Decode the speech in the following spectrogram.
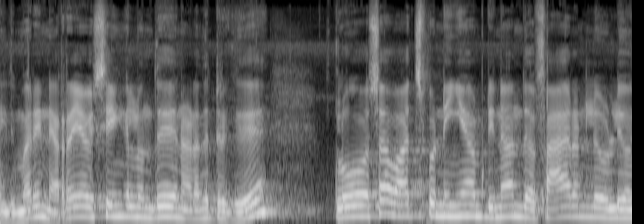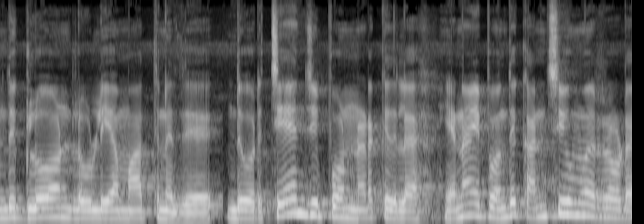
இது மாதிரி நிறைய விஷயங்கள் வந்து நடந்துட்டு இருக்குது க்ளோஸாக வாட்ச் பண்ணீங்க அப்படின்னா இந்த ஃபேர் அண்ட் லவ்லி வந்து க்ளோ அண்ட் லவ்லியாக மாற்றினது இந்த ஒரு சேஞ்ச் இப்போ ஒன்று நடக்குதுல்ல. ஏன்னா இப்போ வந்து கன்சியூமரோட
